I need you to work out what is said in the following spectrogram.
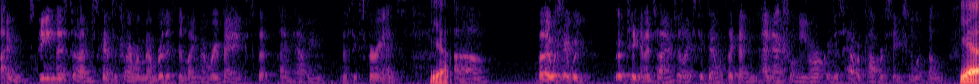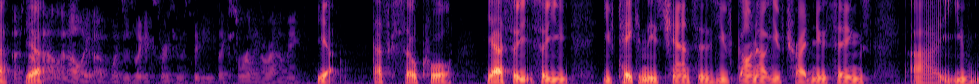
I'm seeing this and I'm just gonna have to try and remember this in my memory banks that I'm having this experience. yeah, Um, but I wish I would have taken the time to like sit down with like an, an actual New Yorker and just have a conversation with them yeah, uh, yeah. And all I uh, was just like experiencing the city like swirling around me. Yeah, that's so cool. Yeah, so so you you've taken these chances. You've gone out. You've tried new things. Uh, you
